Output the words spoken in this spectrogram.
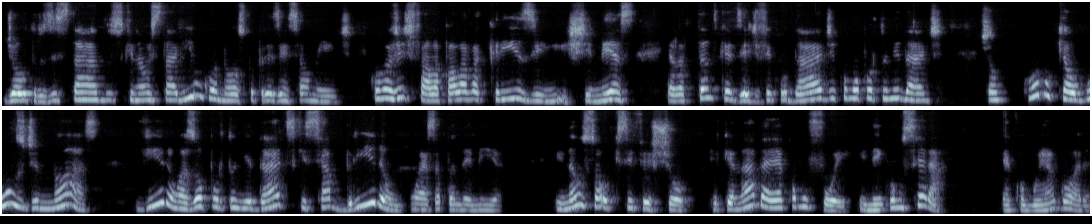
de outros estados, que não estariam conosco presencialmente. Como a gente fala, a palavra crise em chinês, ela tanto quer dizer dificuldade como oportunidade. Então, como que alguns de nós viram as oportunidades que se abriram com essa pandemia? E não só o que se fechou, porque nada é como foi e nem como será, é como é agora.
